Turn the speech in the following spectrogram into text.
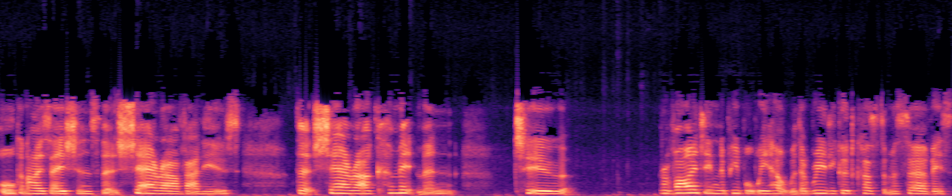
organisations that share our values, that share our commitment to providing the people we help with a really good customer service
